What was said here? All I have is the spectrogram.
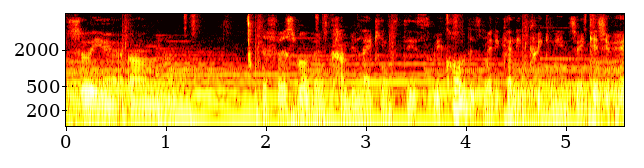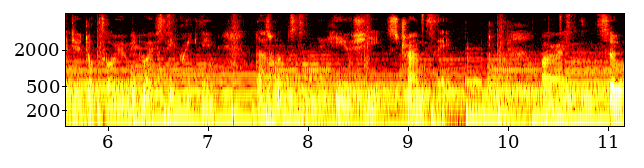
So yeah, um, the first movement can be likened to this. We call this medically quickening. So in case you've heard your doctor or your midwife say quickening, that's what he or she is trying to say. All right. So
